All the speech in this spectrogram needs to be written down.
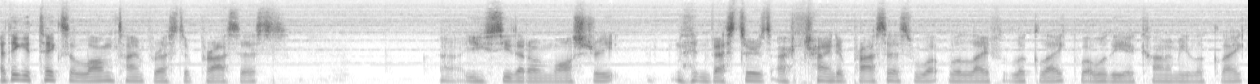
I think it takes a long time for us to process. Uh, you see that on Wall Street, investors are trying to process what will life look like, what will the economy look like,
